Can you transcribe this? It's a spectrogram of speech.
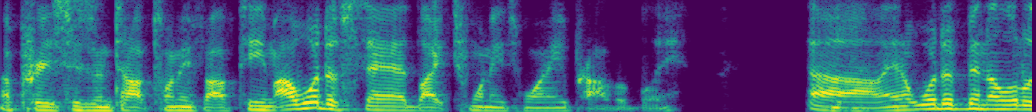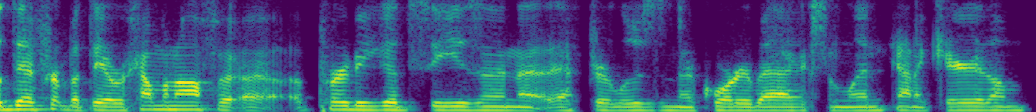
a preseason top 25 team? I would have said like 2020 probably. Uh, and it would have been a little different, but they were coming off a, a pretty good season after losing their quarterbacks, and Lynn kind of carried them.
